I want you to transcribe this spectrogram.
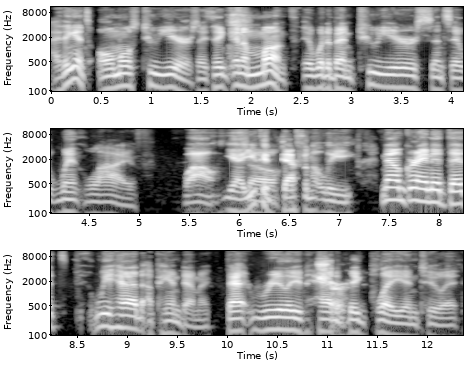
I think it's almost two years. I think in a month it would have been two years since it went live. Wow. Yeah, you could definitely. Now, granted that we had a pandemic that really had Sure. a big play into it.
